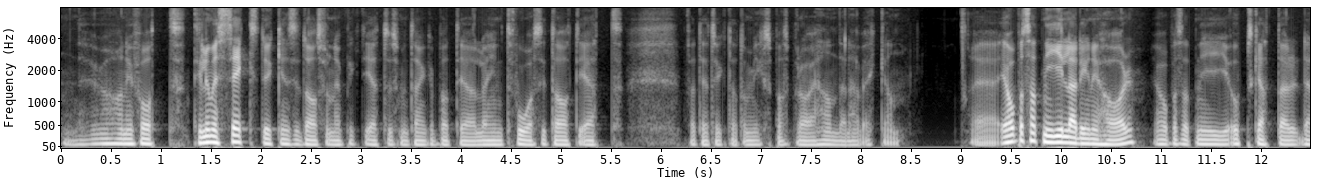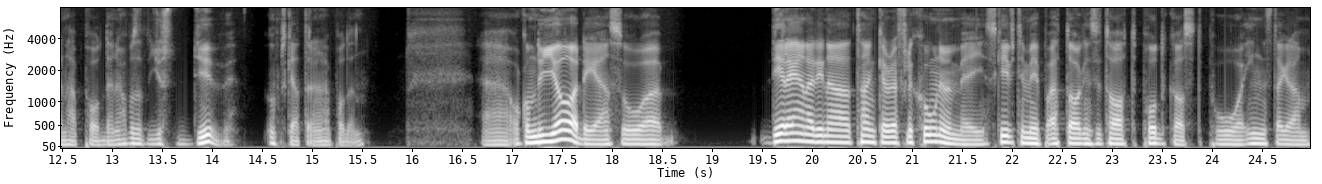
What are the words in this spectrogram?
Nu har ni fått till och med sex stycken citat från Epictetus med tanke på att jag la in två citat i ett. För att jag tyckte att de gick så pass bra i hand den här veckan. Eh, jag hoppas att ni gillar det ni hör. Jag hoppas att ni uppskattar den här podden. Jag hoppas att just du uppskattar den här podden. Eh, och om du gör det så dela gärna dina tankar och reflektioner med mig. Skriv till mig på ett dagens citat podcast på Instagram.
